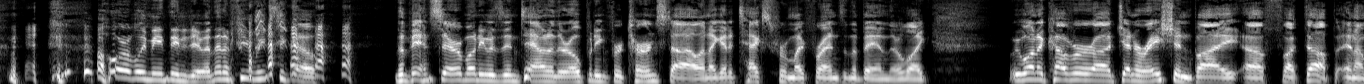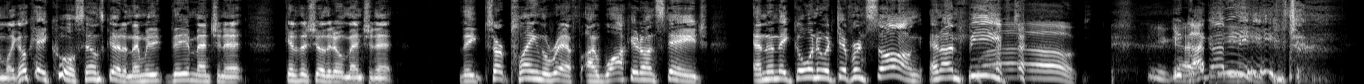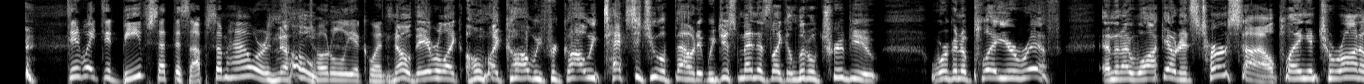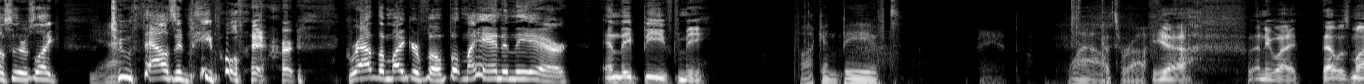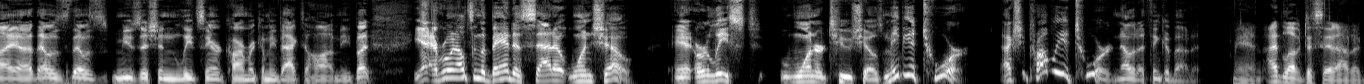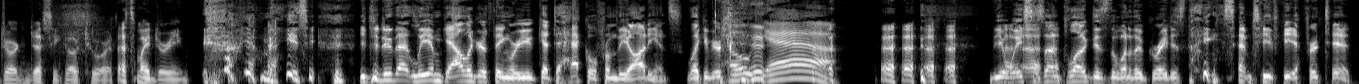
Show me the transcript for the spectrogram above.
a horribly mean thing to do. And then a few weeks ago, the band ceremony was in town and they're opening for Turnstile. And I get a text from my friends in the band. And they're like, we want to cover uh, Generation by uh, Fucked Up. And I'm like, okay, cool. Sounds good. And then we they didn't mention it. Get to the show, they don't mention it. They start playing the riff. I walk it on stage. And then they go into a different song, and I'm beefed. Oh, You got I got beefed. did wait? Did Beef set this up somehow, or is No. this totally a coincidence? No, they were like, "Oh my god, we forgot. We texted you about it. We just meant as like a little tribute. We're gonna play your riff." And then I walk out, and it's Turnstile playing in Toronto. So there's like Yeah. two thousand people there. Grab the microphone, put my hand in the air, and they beefed me. fucking beefed. Man, Wow. that's rough. Yeah. Anyway, that was my uh, that was that was musician lead singer Karma coming back to haunt me. But yeah, everyone else in the band has sat out one show, eh, or at least one or two shows, maybe a tour. Actually, probably a tour. Now that I think about it, Man, I'd love to sit out a Jordan Jesse Go tour. That's my dream. amazing. You to do that Liam Gallagher thing where you get to heckle from the audience. Like if you're oh yeah. the Oasis Unplugged is the one of the greatest things MTV ever did.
